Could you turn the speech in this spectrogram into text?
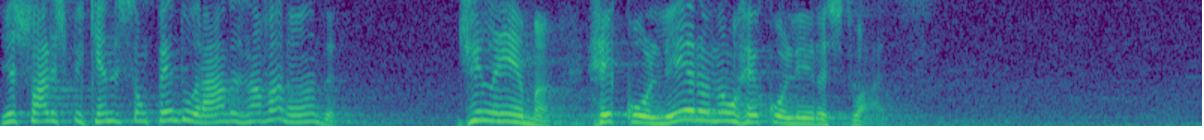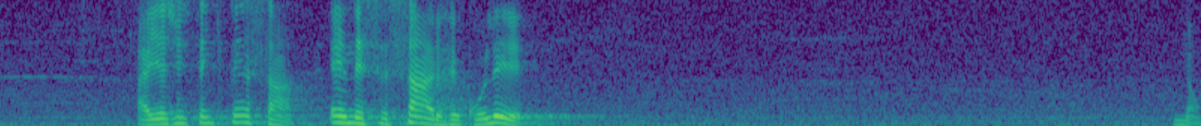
e as toalhas pequenas estão penduradas na varanda. Dilema: recolher ou não recolher as toalhas? Aí a gente tem que pensar: é necessário recolher? Não,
